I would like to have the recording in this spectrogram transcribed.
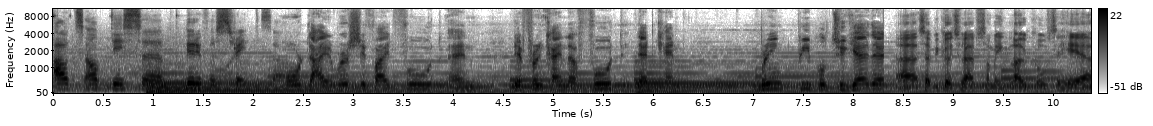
out of this uh, beautiful street. So. more diversified food and different kind of food that can bring people together. Uh, so it'd be good to have something local to here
